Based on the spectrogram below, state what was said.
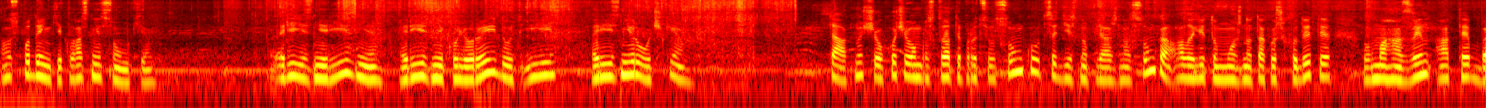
Господинки, класні сумки. Різні, різні, різні кольори йдуть і різні ручки. Так, ну що, хочу вам розказати про цю сумку. Це дійсно пляжна сумка, але літом можна також ходити в магазин АТБ.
